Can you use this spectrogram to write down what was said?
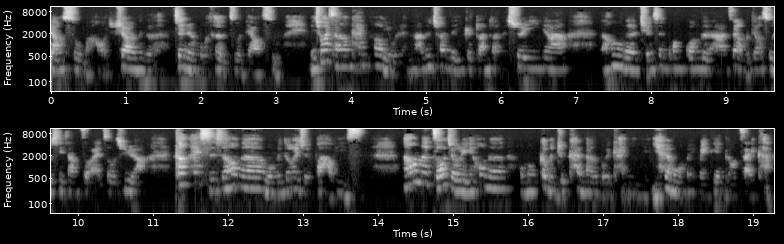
雕塑嘛，哈，就需要那个真人模特做雕塑，你就会常常看到有人啊，就穿着一个短短的睡衣啊，然后呢，全身光光的啊，在我们雕塑系上走来走去啊。刚开始的时候呢，我们都会觉得不好意思，然后呢，走久了以后呢，我们根本就看他都不会看一眼，因为我们每天都在看。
